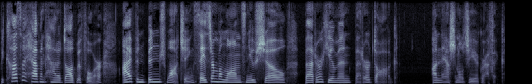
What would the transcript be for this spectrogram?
because I haven't had a dog before, I've been binge watching Cesar Millan's new show, Better Human, Better Dog, on National Geographic.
